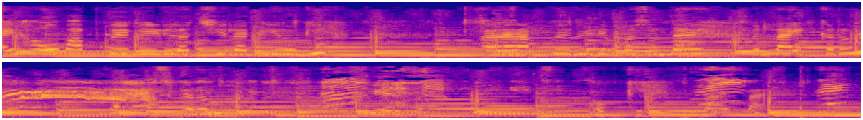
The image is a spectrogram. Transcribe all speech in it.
आई होप आपको ये वीडियो अच्छी लगी होगी। अगर आपको ये वीडियो पसंद आए तो लाइक करो कमेंट करो। ओके बाय बाय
